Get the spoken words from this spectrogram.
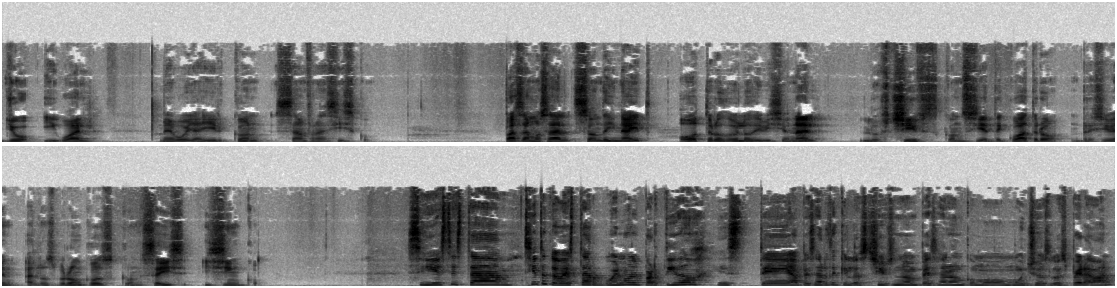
yo igual me voy a ir con San Francisco. Pasamos al Sunday Night, otro duelo divisional. Los Chiefs con 7-4 reciben a los Broncos con 6 y 5. Sí, este está. Siento que va a estar bueno el partido. Este, a pesar de que los Chiefs no empezaron como muchos lo esperaban.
